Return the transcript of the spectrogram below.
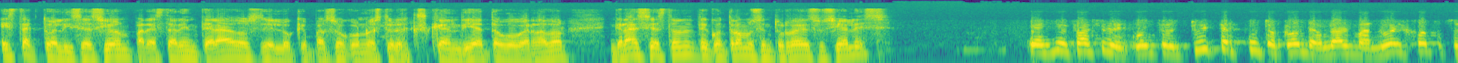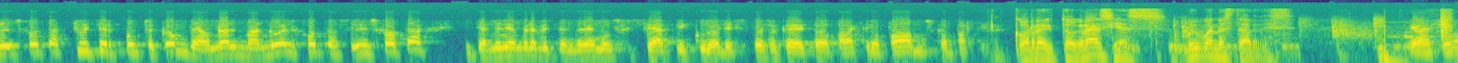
esta actualización para estar enterados de lo que pasó con nuestro ex candidato gobernador. Gracias. ¿Dónde te encontramos en tus redes sociales? Es muy fácil, me encuentro en twitter.com de Aunal Manuel J. J, twitter.com de Aunal Manuel J. J. Y también en breve tendremos ese artículo de Expreso todo para que lo podamos compartir. Correcto, gracias. Muy buenas tardes. Gracias.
